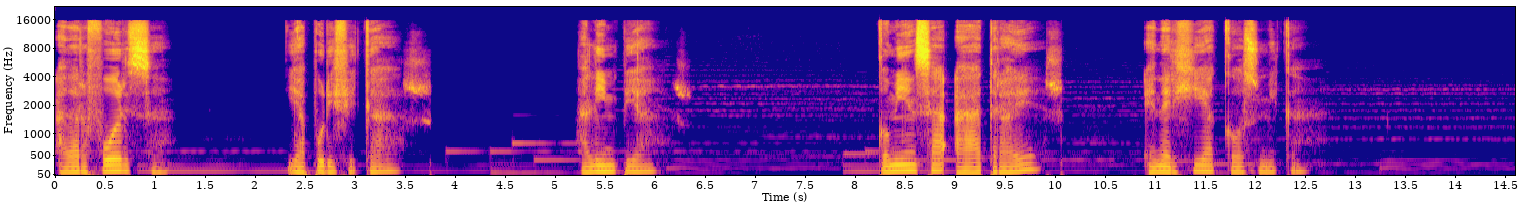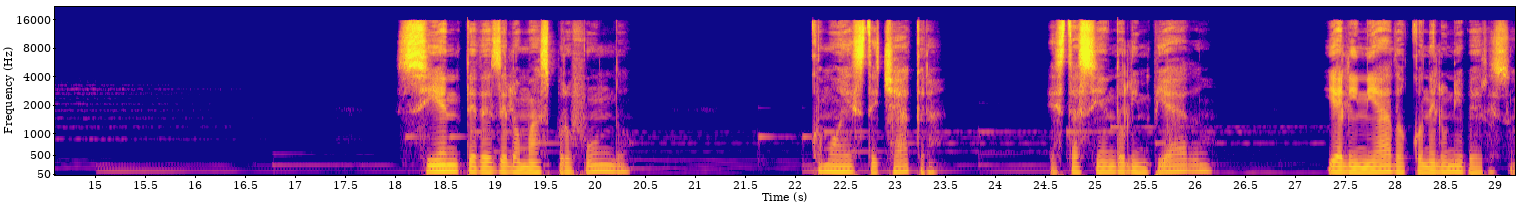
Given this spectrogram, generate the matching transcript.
a dar fuerza y a purificar, a limpiar. Comienza a atraer energía cósmica. Siente desde lo más profundo cómo este chakra está siendo limpiado y alineado con el universo.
